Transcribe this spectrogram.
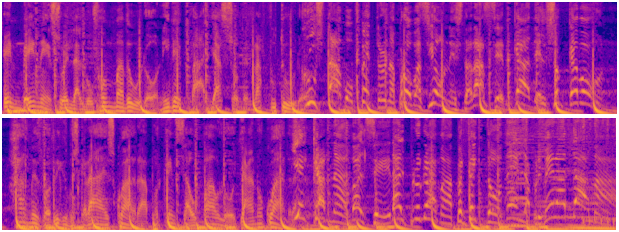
En Venezuela el bufón maduro ni de payaso tendrá futuro. Gustavo Petro en aprobación estará cerca del socavón. James Rodríguez buscará escuadra porque en Sao Paulo ya no cuadra. Y el carnaval será el programa perfecto de la primera dama.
